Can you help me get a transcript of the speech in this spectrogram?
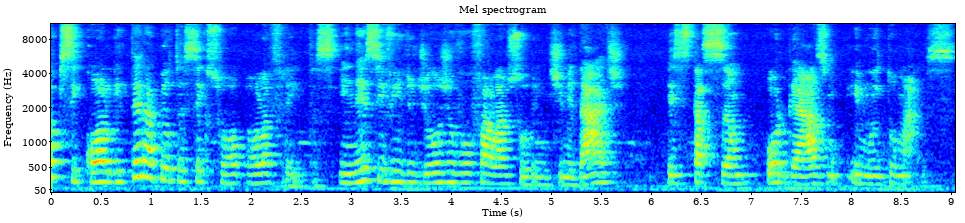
a psicóloga e terapeuta sexual Paula Freitas e nesse vídeo de hoje eu vou falar sobre intimidade, excitação, orgasmo e muito mais.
